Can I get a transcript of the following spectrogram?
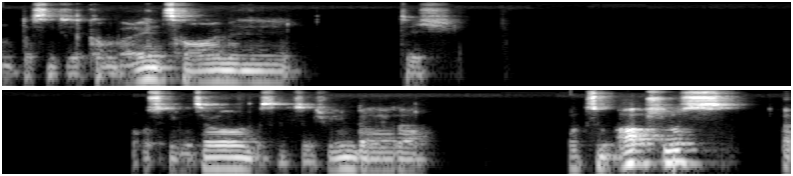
Und das sind diese Konferenzräume, sich große Dimension, das sind diese Schwimmbäder. Und zum Abschluss, äh,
